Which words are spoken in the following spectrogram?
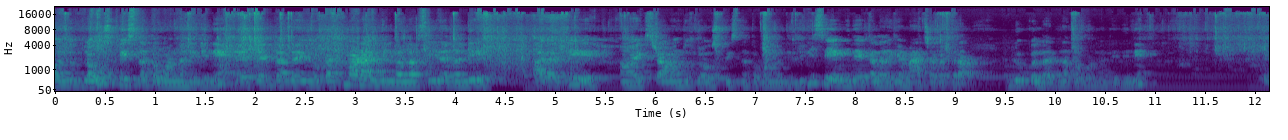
ಒಂದು ಬ್ಲೌಸ್ ಪೀಸ್ನ ತೊಗೊಂಡು ಬಂದಿದ್ದೀನಿ. ಯಾಕೆಂತಂದರೆ ಇದು ಕಟ್ ಮಾಡೋಂಗಿಲ್ವಲ್ಲ ಸೀರೆನಲ್ಲಿ. ಹಾಗಾಗಿ ಎಕ್ಸ್ಟ್ರಾ ಒಂದು ಬ್ಲೌಸ್ ಪೀಸ್ನ ತೊಗೊಂಡು ಬಂದಿದ್ದೀನಿ. ಸೇಮ್ ಇದೇ ಕಲರ್ಗೆ ಮ್ಯಾಚ್ ಆಗೋ ಥರ ಬ್ಲೂ ಕಲರ್ನ ತೊಗೊಂಡು ಬಂದಿದ್ದೀನಿ. ಓ,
